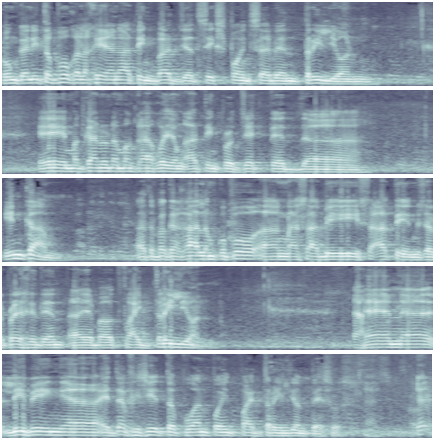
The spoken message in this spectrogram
kung ganito po kalaki ang ating budget, 6.7 trillion, eh magkano naman kako yung ating projected uh, income? At pagkakaalam ko po, ang nasabi sa atin, Mr. President, ay about 5 trillion. And uh, leaving uh, a deficit of 1.5 trillion pesos. Yes. Ye-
